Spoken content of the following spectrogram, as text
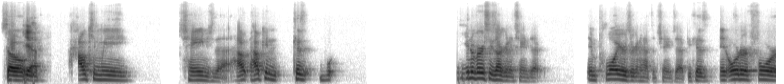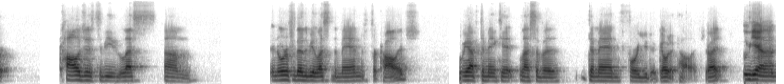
So yeah, how can we change that? How how can because w- universities aren't going to change that. Employers are going to have to change that because in order for colleges to be less um, in order for there to be less demand for college, we have to make it less of a demand for you to go to college, right? Yeah,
